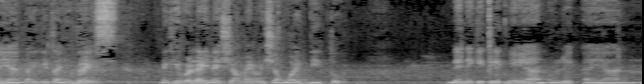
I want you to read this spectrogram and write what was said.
Ayan, nakikita nyo guys. Naghiwalay na siya. Mayroon siyang white dito. Then, i-click nyo yan ulit. Ayan.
